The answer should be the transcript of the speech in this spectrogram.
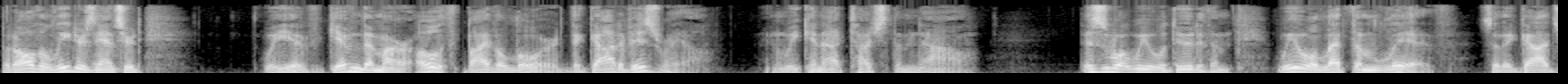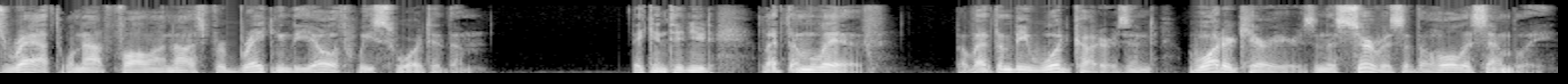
But all the leaders answered we have given them our oath by the lord the god of israel and we cannot touch them now this is what we will do to them. We will let them live so that god's wrath will not fall on us for breaking the oath we swore to them. They continued let them live but let them be woodcutters and water carriers in the service of the whole assembly.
